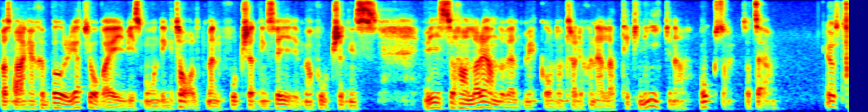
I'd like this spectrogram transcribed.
Fast man har kanske börjat jobba i viss mån digitalt men fortsättningsvis, men fortsättningsvis så handlar det ändå väldigt mycket om de traditionella teknikerna också så att säga. Just det.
